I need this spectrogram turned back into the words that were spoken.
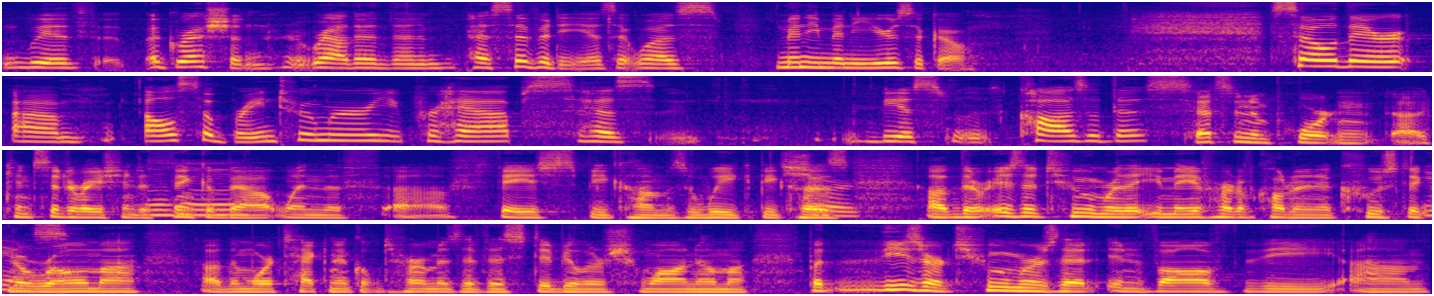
with aggression rather than passivity as it was many, many years ago. So there um, also brain tumor perhaps has be a cause of this? That's an important uh, consideration to mm -hmm. think mm-hmm. about when the uh, face becomes weak because sure. uh, there is a tumor that you may have heard of called an acoustic yes. neuroma. Uh, the more technical term is a vestibular schwannoma. But these are tumors that involve the, um,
